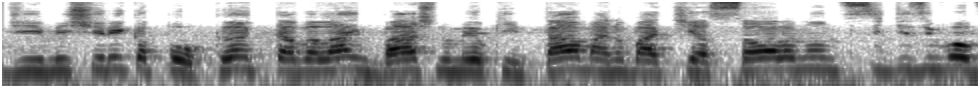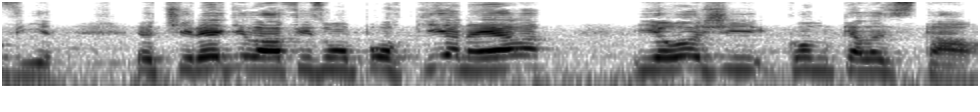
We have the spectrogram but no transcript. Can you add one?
de mexerica pocã, que estava lá embaixo no meu quintal, mas não batia sol, ela não se desenvolvia. Eu tirei de lá, fiz uma porquinha nela e hoje como que ela está?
